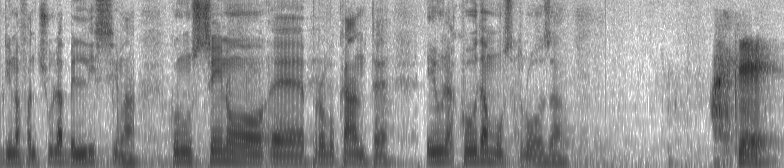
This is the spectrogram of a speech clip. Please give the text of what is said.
di una fanciulla bellissima con un seno eh, provocante e una coda mostruosa. Al che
